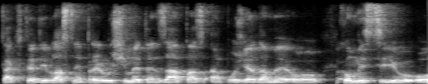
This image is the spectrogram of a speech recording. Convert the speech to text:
tak vtedy vlastne prerušíme ten zápas a požiadame o komisiu, o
